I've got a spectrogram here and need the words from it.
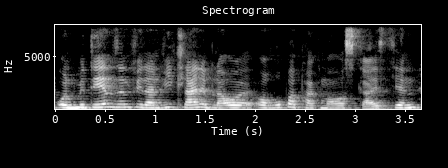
Und mit denen sind wir dann wie kleine blaue Europapark-Mausgeistchen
